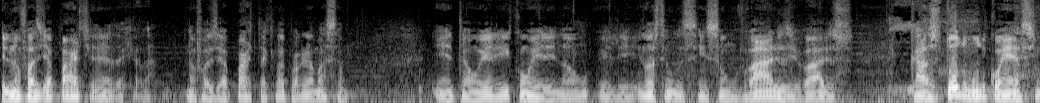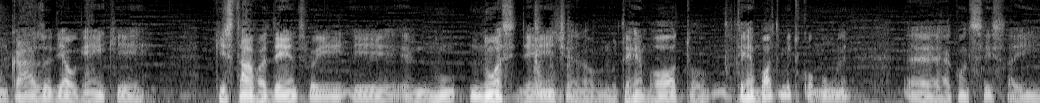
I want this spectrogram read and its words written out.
Ele não fazia parte, né, daquela, não fazia parte daquela programação. Então ele, com ele não, ele, nós temos assim, são vários e vários casos. Todo mundo conhece um caso de alguém que que estava dentro e, e no, no acidente, no, no terremoto. Terremoto é muito comum, né? É, acontecer isso aí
